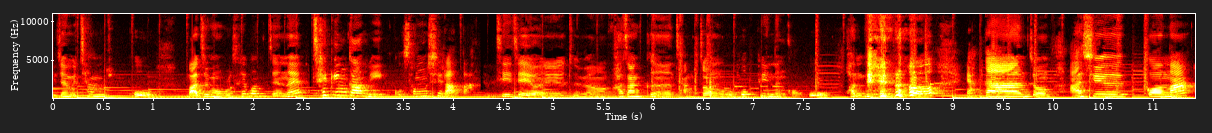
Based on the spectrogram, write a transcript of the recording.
이 점이 참 좋고 마지막으로 세 번째는 책임감이 있고 성실하다. TJ 연인을 두면 가장 큰 장점으로 꼽히는 거고 반대로 약간 좀 아쉽거나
